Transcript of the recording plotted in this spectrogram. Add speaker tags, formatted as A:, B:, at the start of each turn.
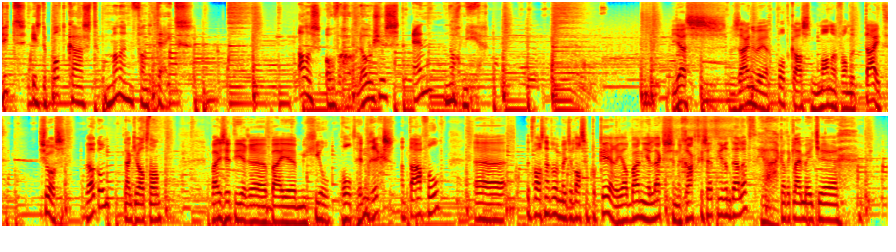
A: Dit is de podcast Mannen van de Tijd. Alles over horloges en nog meer.
B: Yes, we zijn er weer. Podcast Mannen van de Tijd. Sjors, welkom.
C: Dankjewel, Twan.
B: Wij zitten hier eh, bij eh, Michiel Holt-Hendricks aan tafel. Eh, het was net wel een beetje lastig parkeren. Je had bijna je Lexus in de gracht gezet hier in Delft.
C: Ja, ik had een klein beetje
